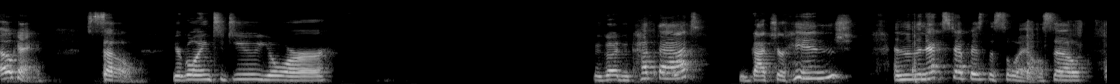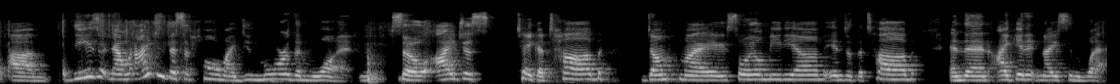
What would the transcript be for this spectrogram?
Okay, so you're going to do your, you go ahead and cut that. You've got your hinge. And then the next step is the soil. So um, these are, now when I do this at home, I do more than one. So I just take a tub, dump my soil medium into the tub, and then I get it nice and wet.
